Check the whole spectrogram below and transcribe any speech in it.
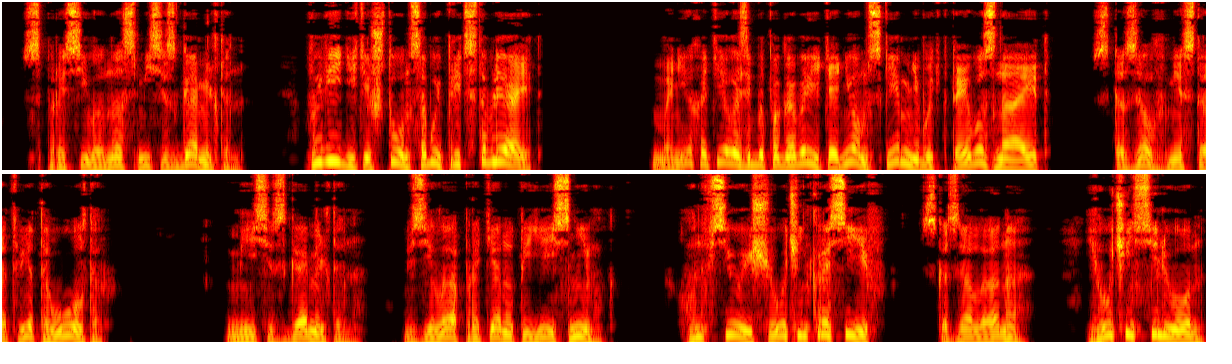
— спросила нас миссис Гамильтон. «Вы видите, что он собой представляет?» «Мне хотелось бы поговорить о нем с кем-нибудь, кто его знает», — сказал вместо ответа Уолтер. Миссис Гамильтон взяла протянутый ей снимок. «Он все еще очень красив», — сказала она, — «и очень силен,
